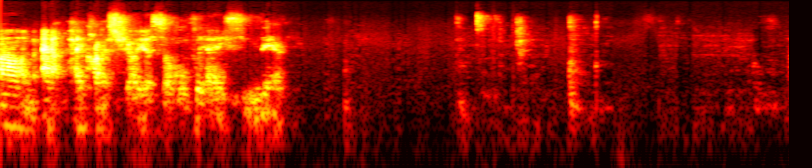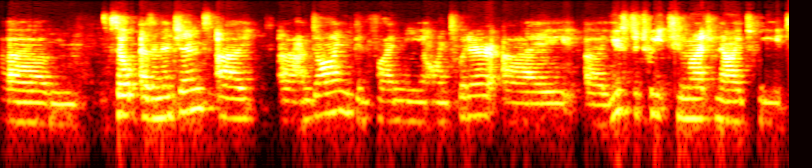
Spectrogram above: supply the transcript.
um, at PyCon Australia, so hopefully I see you there. Um, so as I mentioned, uh, uh, I'm Dawn. You can find me on Twitter. I uh, used to tweet too much. Now I tweet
